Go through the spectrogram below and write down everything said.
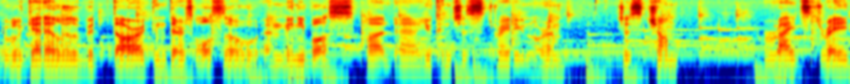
It will get a little bit dark and there's also a mini boss but uh, you can just straight ignore him. Just jump right straight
